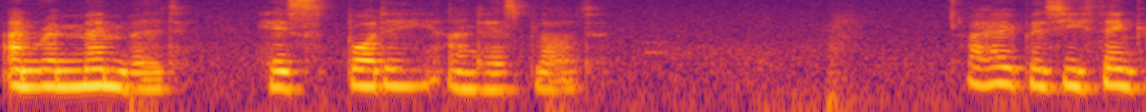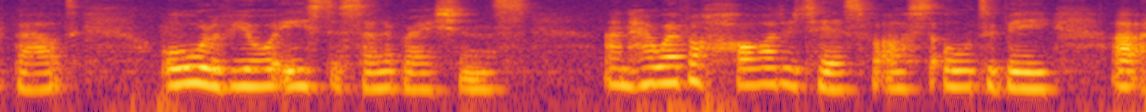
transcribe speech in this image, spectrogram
and remembered his body and his blood. I hope as you think about all of your Easter celebrations and however hard it is for us all to be at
